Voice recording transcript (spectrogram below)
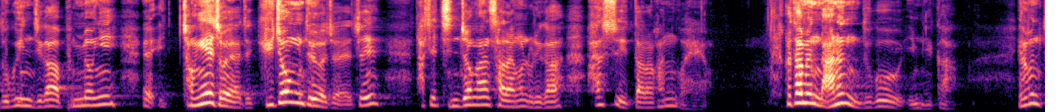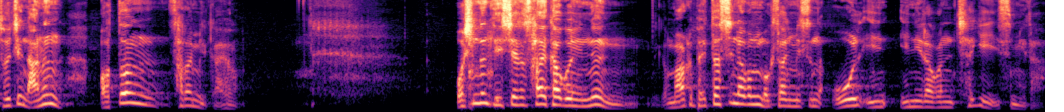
누구인지가 분명히 정해져야지 규정되어져야지 사실 진정한 사랑을 우리가 할 수 있다라고 하는 거예요. 그렇다면 나는 누구입니까? 여러분 도대체 나는 어떤 사람일까요? 워싱턴 DC에서 사역하고 있는 마크 베터슨이라고 하는 목사님이 쓴 In이라고 하는 책이 있습니다.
